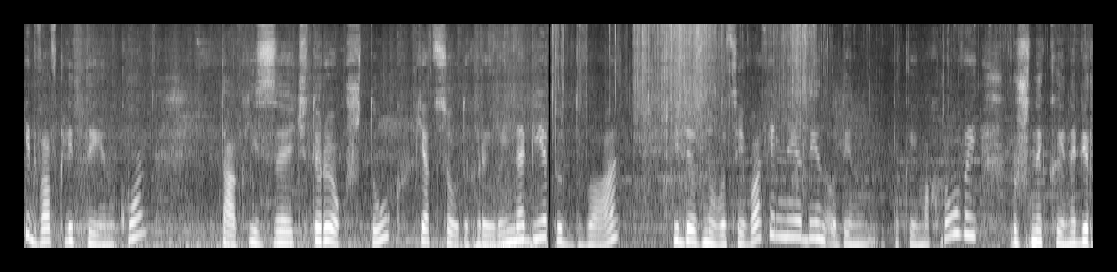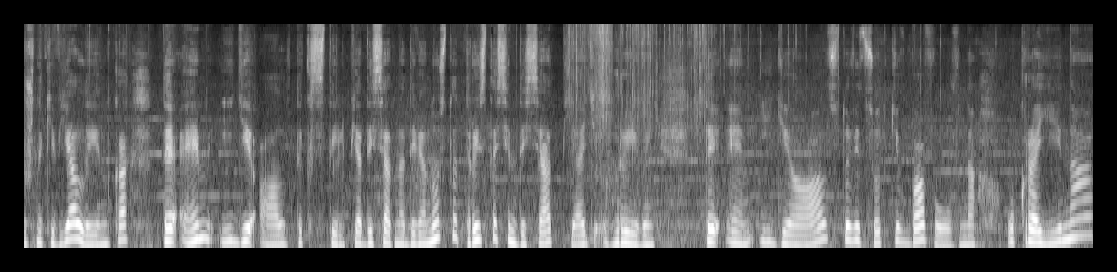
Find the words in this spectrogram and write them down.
і два в клітинку. Так, із чотирьох штук 500 гривень набір. Тут два. Іде знову цей вафельний один, один такий махровий, рушники, набір рушників ялинка, ТМ Ідеал текстиль 50 на 90 375 гривень. ТМ Ідеал 100% бавовна. Україна,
